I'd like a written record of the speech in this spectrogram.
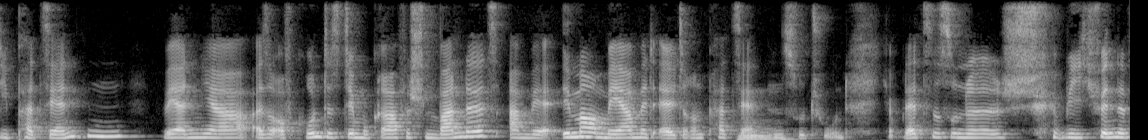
die Patienten werden ja, also aufgrund des demografischen Wandels, haben wir immer mehr mit älteren Patienten mhm. zu tun. Ich habe letztens so eine, wie ich finde,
